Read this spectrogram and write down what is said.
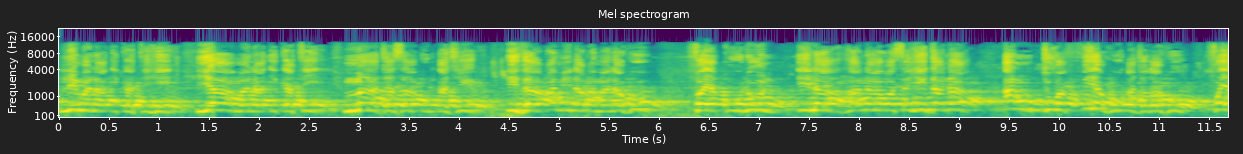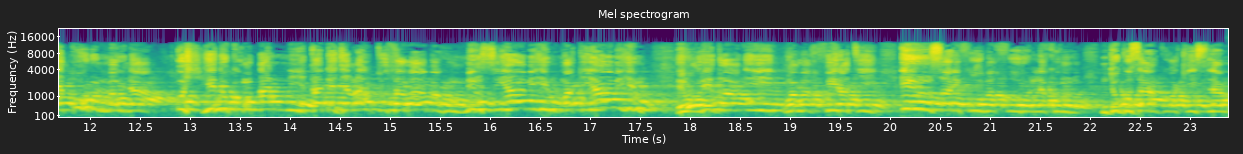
لملائكته يا ملائكتي ما جزاء الأجير؟ إذا عمل عمله فيقولون إلهنا وسيدنا أن توفيه أجره. فيقول المولى أشهدكم أني قد جعلت ثوابهم من صيامهم وقيامهم shafai wa maghfirati insarifu maghfurun lakum. Ndugu zangu wa Kiislamu,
